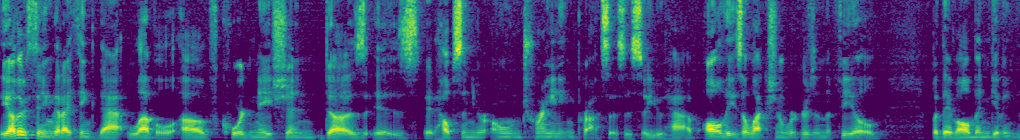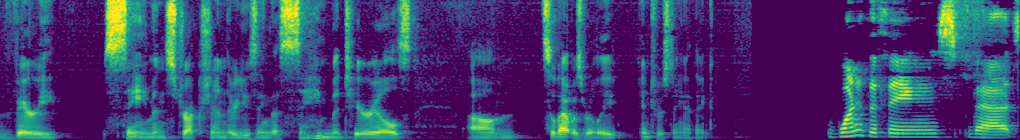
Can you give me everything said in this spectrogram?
the other thing that I think that level of coordination does is it helps in your own training processes. So you have all these election workers in the field, but they've all been giving very same instruction. They're using the same materials. Um, so that was really interesting, I think. One of the things that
